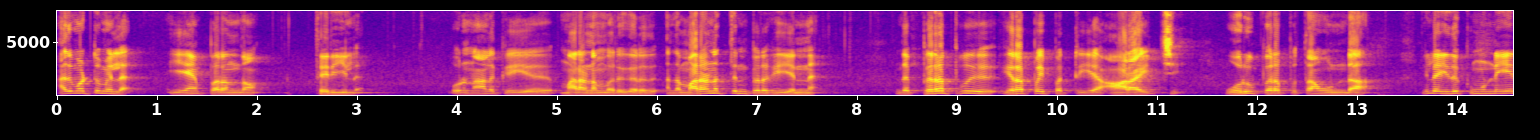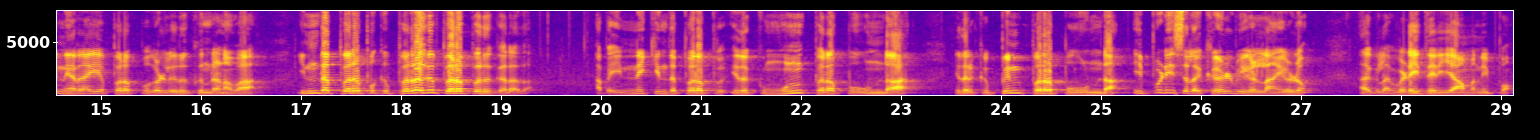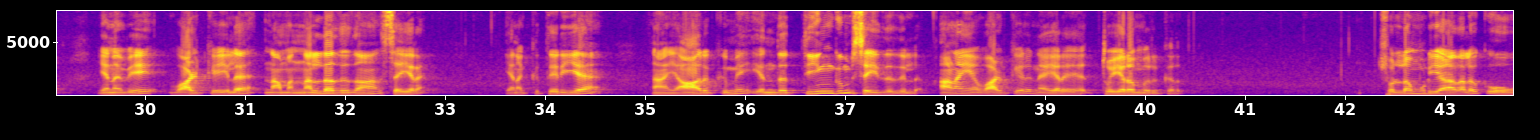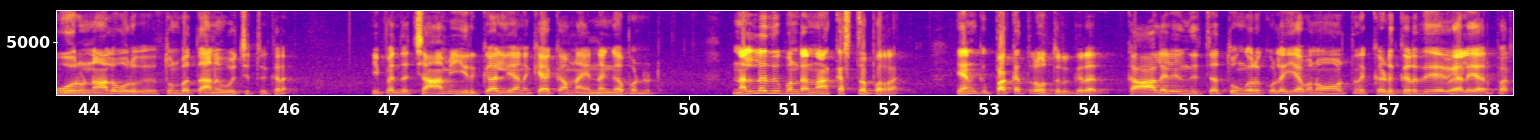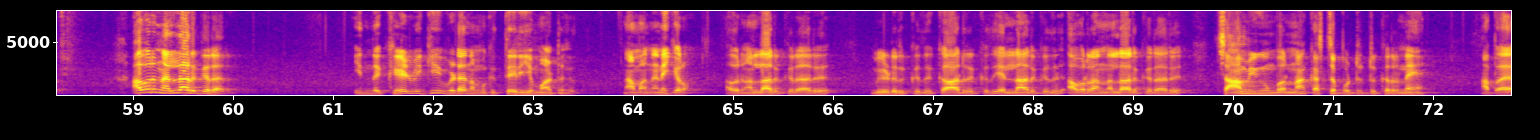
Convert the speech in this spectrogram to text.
அது மட்டும் இல்லை ஏன் பிறந்தோம் தெரியல. ஒரு நாளுக்கு மரணம் வருகிறது. அந்த மரணத்தின் பிறகு என்ன? இந்த பிறப்பு இறப்பை பற்றிய ஆராய்ச்சி ஒரு பிறப்பு தான் உண்டா? இல்லை இதுக்கு முன்னையே நிறைய பிறப்புகள் இருக்கின்றனவா? இந்த பிறப்புக்கு பிறகு பிறப்பு இருக்கிறதா? அப்போ இன்றைக்கி இந்த பிறப்பு இதற்கு முன் பிறப்பு உண்டா? இதற்கு பின் பிறப்பு உண்டா? இப்படி சில கேள்விகள்லாம் எழும். அதுக்கெல்லாம் விடை தெரியாமல் நிற்போம். எனவே வாழ்க்கையில் நாம் நல்லது தான் செய்கிறேன் எனக்கு தெரிய நான் யாருக்குமே எந்த தீங்கும் செய்ததில்லை. ஆனால் என் வாழ்க்கையில் நிறைய துயரம் இருக்கிறது. சொல்ல முடியாத அளவுக்கு ஒவ்வொரு நாளும் ஒரு துன்பத்தை அனுபவிச்சிட்ருக்கிறேன் இப்போ இந்த சாமி இருக்கா இல்லையான்னு கேட்காம நான் என்னங்க பண்ணட்டும்? நல்லது பண்ணுறேன்னா கஷ்டப்படுறேன். எனக்கு பக்கத்தில் ஒருத்தர் இருக்கிறார். காலையில் எழுந்திரிச்சா தூங்குறக்குள்ளே எவனோர்த்தனை கெடுக்கிறதே வேலையாக இருப்பார். அவர் நல்லா இருக்கிறார். இந்த கேள்விக்கு விட நமக்கு தெரிய மாட்டேங்குது. நாம் நினைக்கிறோம் அவர் நல்லா இருக்கிறாரு வீடு இருக்குது கார் இருக்குது எல்லாம் இருக்குது அவர் தான் நல்லா இருக்கிறாரு. சாமி கும்பிட்றனா கஷ்டப்பட்டுட்டு இருக்கிறனே. அப்போ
